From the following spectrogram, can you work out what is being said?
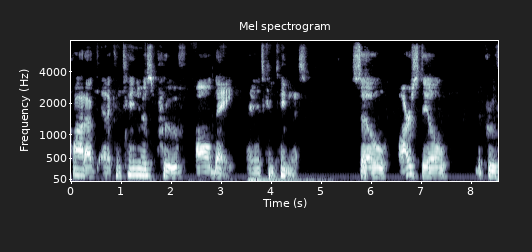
product at a continuous proof all day and it's continuous. So our still the proof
